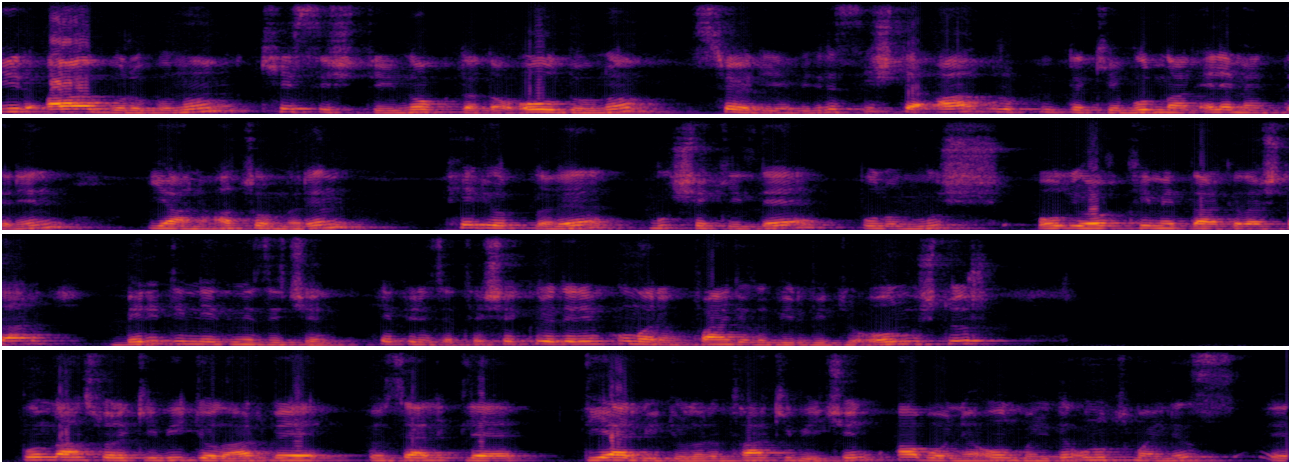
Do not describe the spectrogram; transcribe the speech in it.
bir A grubunun kesiştiği noktada olduğunu söyleyebiliriz. İşte A grubundaki bulunan elementlerin yani atomların periyotları bu şekilde bulunmuş oluyor kıymetli arkadaşlar. Beni dinlediğiniz için hepinize teşekkür ederim. Umarım faydalı bir video olmuştur. Bundan sonraki videolar ve özellikle diğer videoların takibi için abone olmayı da unutmayınız e,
